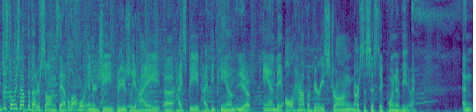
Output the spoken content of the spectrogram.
They just always have the better songs. They have a lot more energy. They're usually high uh, high speed, high BPM. Yep. and they all have a very strong narcissistic point of view. and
